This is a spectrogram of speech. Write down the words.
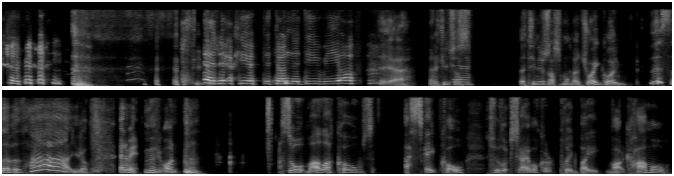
yeah, you have to turn the TV off. Yeah, and the teachers, yeah. the teenagers are smoking a joint, going, "This is ah," you know. Anyway, moving on. So Malla calls a Skype call to Luke Skywalker, played by Mark Hamill,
